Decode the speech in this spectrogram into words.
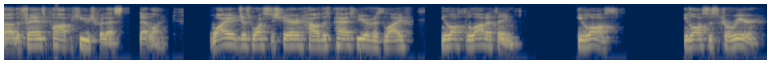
Uh, the fans pop huge for that, that line. Wyatt just wants to share how this past year of his life, he lost a lot of things. He lost. He lost his career,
